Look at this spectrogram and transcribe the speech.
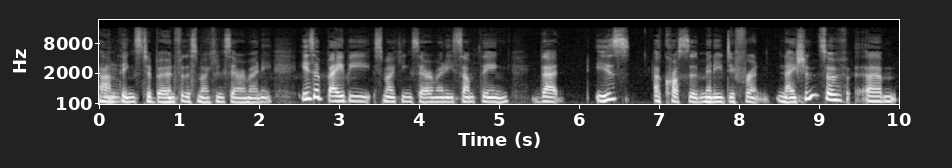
um, mm. things to burn for the smoking ceremony. Is a baby smoking ceremony something that is across the many different nations of um,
